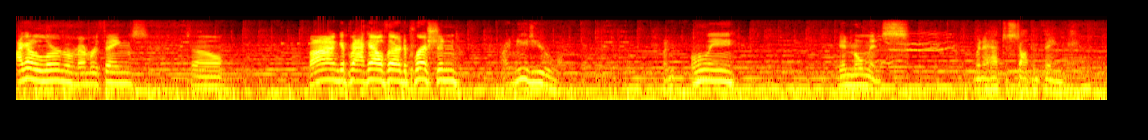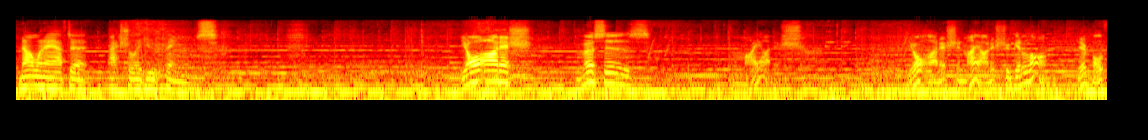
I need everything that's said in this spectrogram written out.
I gotta learn to remember things. So, fine, get back out there, depression. I need you. But only in moments when I have to stop and think, not when I have to actually do things. Your Oddish versus my Oddish. Your Oddish and my Oddish should get along. They're both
